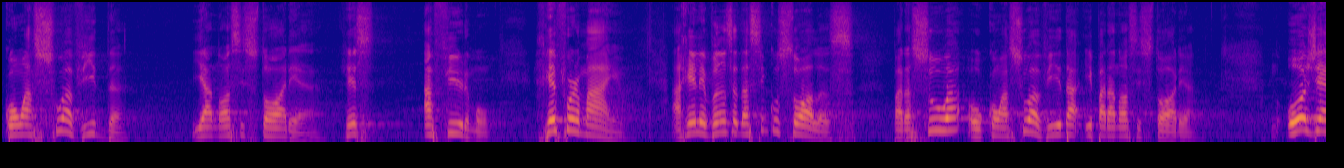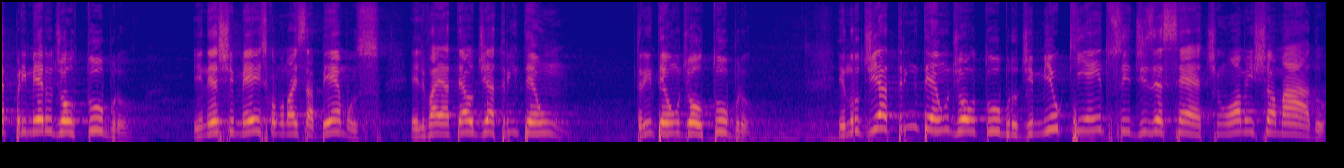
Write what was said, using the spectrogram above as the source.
com a sua vida e a nossa história. Res, afirmo, reformai a relevância das cinco solas para a sua ou com a sua vida e para a nossa história. Hoje é 1 de outubro, e neste mês, como nós sabemos, ele vai até o dia 31, 31 de outubro. E no dia 31 de outubro de 1517, um homem chamado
